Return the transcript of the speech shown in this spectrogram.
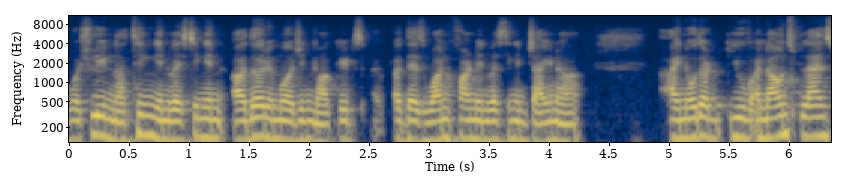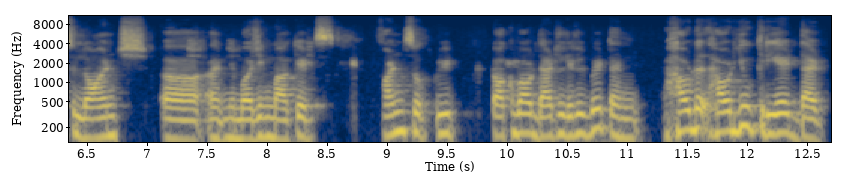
virtually nothing investing in other emerging markets. Uh, There's one fund investing in China. I know that you've announced plans to launch uh, an emerging markets fund. So, could you talk about that a little bit and how do how do you create that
